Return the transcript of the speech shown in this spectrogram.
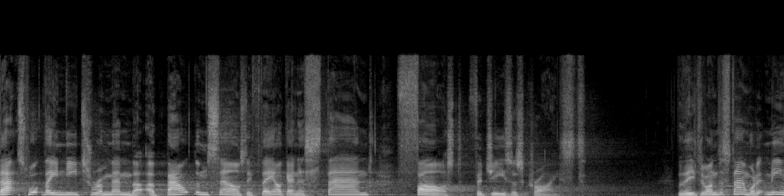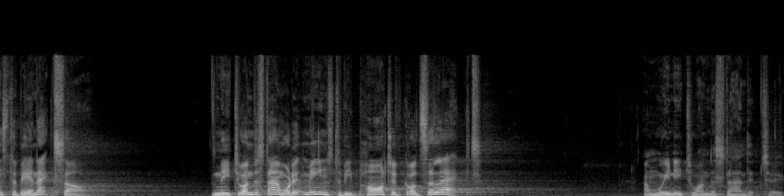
That's what they need to remember about themselves if they are going to stand fast for Jesus Christ. They need to understand what it means to be an exile They need to understand what it means to be part of God's elect. And we need to understand it too.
